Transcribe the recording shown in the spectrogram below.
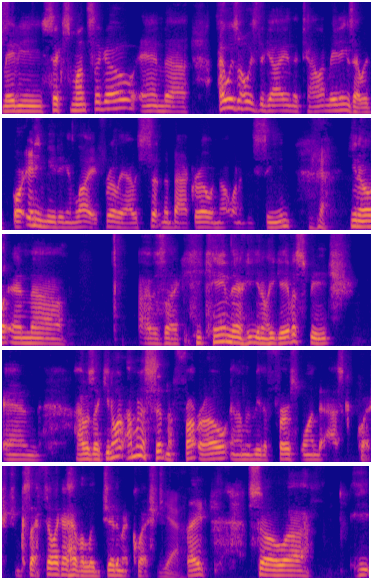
maybe six months ago. And uh, I was always the guy in the talent meetings. I would, or any meeting in life, really. I would sit in the back row and not want to be seen. Yeah, you know. And uh, I was like, he came there. He, you know, he gave a speech, and I was like, you know what? I'm going to sit in the front row, and I'm going to be the first one to ask a question because I feel like I have a legitimate question. Yeah. Right. So. uh he,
